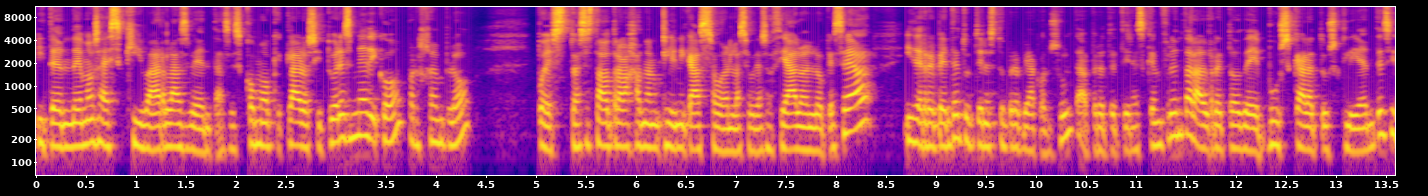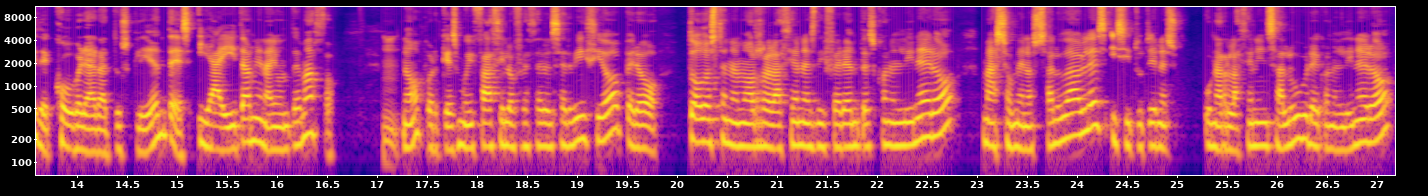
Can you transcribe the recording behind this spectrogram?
y tendemos a esquivar las ventas. Es como que, claro, si tú eres médico, por ejemplo, pues tú has estado trabajando en clínicas o en la seguridad social o en lo que sea y de repente tú tienes tu propia consulta, pero te tienes que enfrentar al reto de buscar a tus clientes y de cobrar a tus clientes. Y ahí también hay un temazo. Mm. ¿no? Porque es muy fácil ofrecer el servicio, pero todos tenemos relaciones diferentes con el dinero, más o menos saludables, y si tú tienes una relación insalubre con el dinero,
